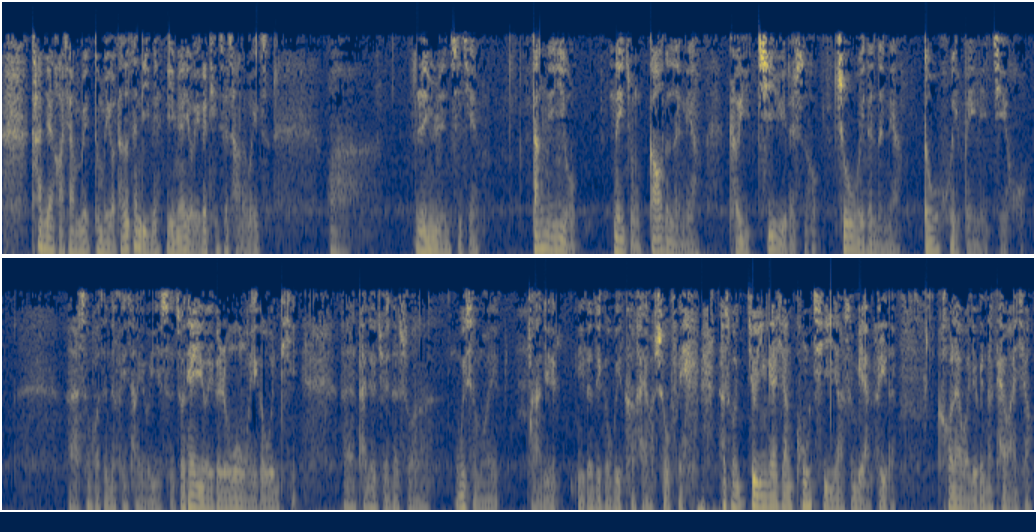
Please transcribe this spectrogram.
看见好像没都没有。”他说：“在里面，里面有一个停车场的位置。”哇，人与人之间，当你有那种高的能量可以给予的时候，周围的能量都会被你激活。啊，生活真的非常有意思。昨天也有一个人问我一个问题，呃，他就觉得说，为什么啊，你你的这个微课还要收费？他说就应该像空气一样是免费的。后来我就跟他开玩笑，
